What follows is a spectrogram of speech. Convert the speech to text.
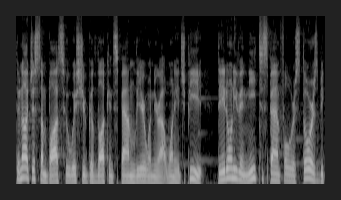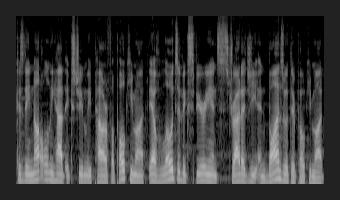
They're not just some bots who wish you good luck and spam Leer when you're at 1 HP. They don't even need to spam full restores because they not only have extremely powerful Pokemon, they have loads of experience, strategy, and bonds with their Pokemon,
